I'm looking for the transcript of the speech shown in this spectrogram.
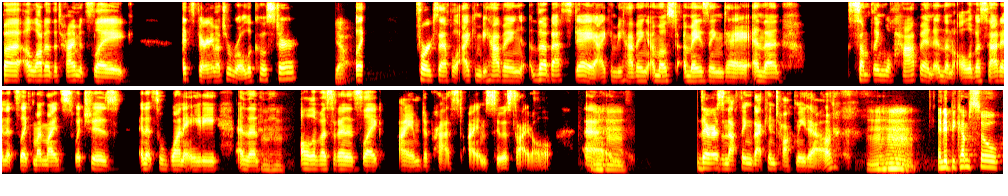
but a lot of the time it's like it's very much a roller coaster. Yeah. Like for example i can be having the best day. I can be having a most amazing day. And then something will happen and then all of a sudden it's like my mind switches and it's 180 and then mm-hmm. all of a sudden it's like i am depressed i am suicidal and mm-hmm. there is nothing that can talk me down mm-hmm. and it becomes so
